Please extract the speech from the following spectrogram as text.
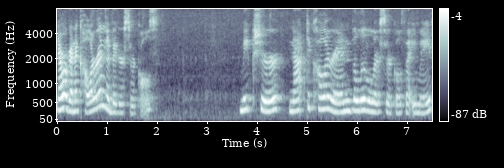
Now we're gonna color in the bigger circles. Make sure not to color in the littler circles that you made.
